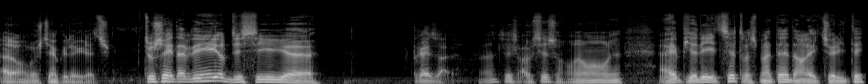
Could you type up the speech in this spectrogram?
Alors, on va jeter un coup d'œil là-dessus. Tout ça est à venir d'ici 13 heures. Hein, Et puis, il y a des titres ce matin dans l'actualité.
